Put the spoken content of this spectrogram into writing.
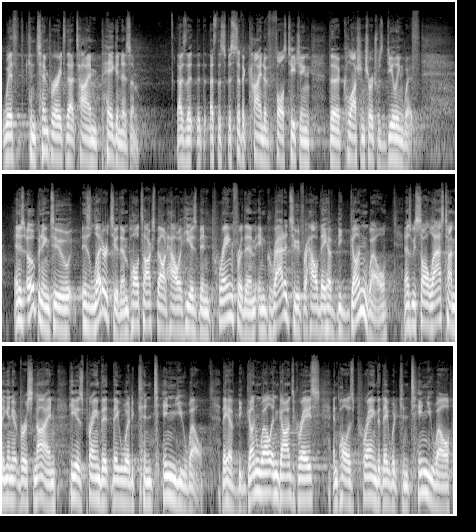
with contemporary to that time paganism. The, that's the specific kind of false teaching the Colossian church was dealing with. In his opening to his letter to them, Paul talks about how he has been praying for them in gratitude for how they have begun well. And as we saw last time, beginning at verse 9, he is praying that they would continue well. They have begun well in God's grace, and Paul is praying that they would continue well,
